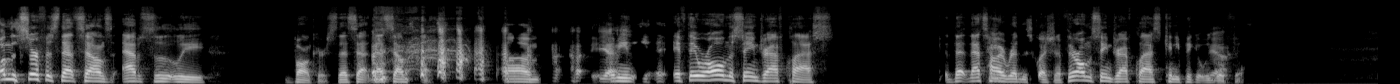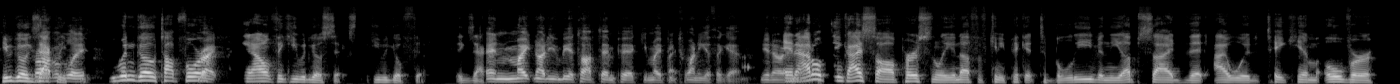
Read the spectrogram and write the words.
on the surface that sounds absolutely bonkers. That's that that sounds um yes. I mean if they were all in the same draft class that that's how I read this question. If they're all in the same draft class, Kenny Pickett would yeah. go fifth. He would go exactly. Probably. He wouldn't go top four, right. and I don't think he would go sixth. He would go fifth exactly, and might not even be a top ten pick. He might be twentieth right. again. You know, and I, mean? I, don't think I saw personally enough of Kenny Pickett to believe in the upside that I would take him over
